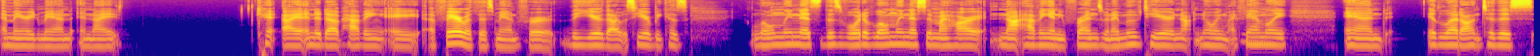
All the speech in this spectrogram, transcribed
a married man, and I I ended up having a affair with this man for the year that I was here because loneliness, this void of loneliness in my heart, not having any friends when I moved here, not knowing my Yeah. family, and it led on to this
